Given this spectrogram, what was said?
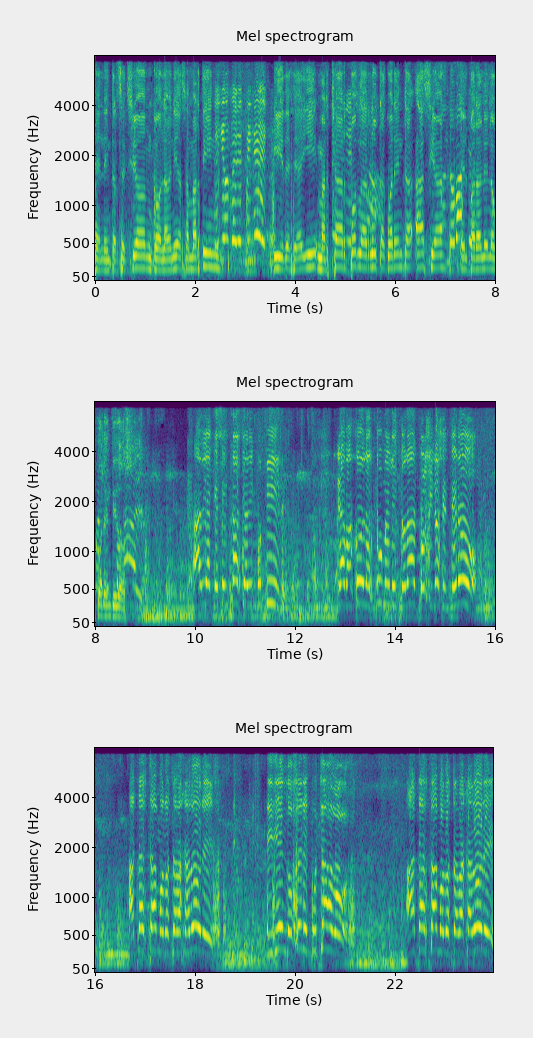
en la intersección con la avenida San Martín y desde ahí marchar por la ruta 40 hacia el paralelo 42 había que sentarse a discutir. Ya bajó la espuma electoral por si no se enteró. Acá estamos los trabajadores pidiendo ser escuchados. Acá estamos los trabajadores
